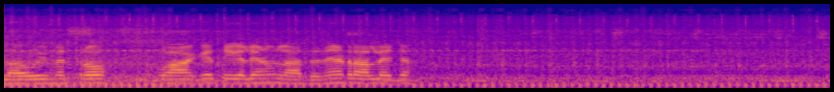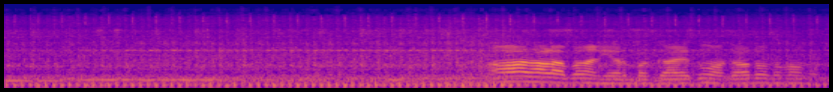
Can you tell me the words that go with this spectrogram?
ਲਓ ਵੀ ਮਿੱਤਰੋ, ਪਵਾ ਕੇ ਤੇਲ ਇਹਨੂੰ ਲਾ ਦਿੰਦੇ ਆ ਟਰਾਲੇ 'ਚ। ਆਹ ਸਾਲਾ ਪਤਾ ਨਹੀਂ ਯਾਰ ਬੱਗਾ ਇਹ ਧੂਆਂ ਕਾਹਤੋਂ ਦਿਖਾਉਂਦਾ।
